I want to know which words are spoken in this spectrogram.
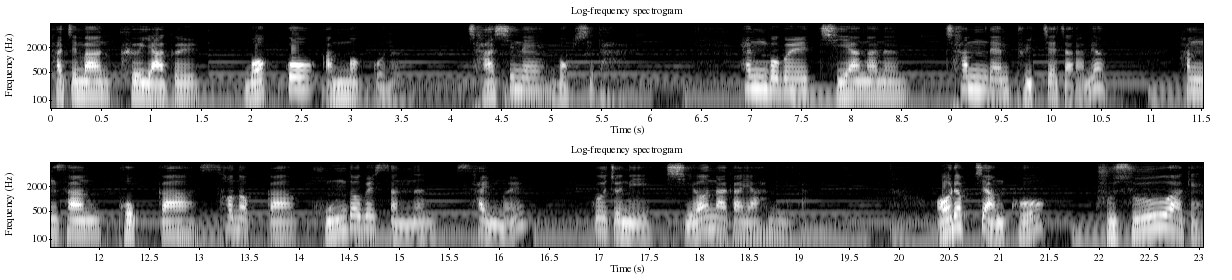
하지만 그 약을 먹고 안 먹고는 자신의 몫이다. 행복을 지향하는 참된 불제자라면 항상 복과 선업과 공덕을 쌓는 삶을 꾸준히 지어나가야 합니다. 어렵지 않고 구수하게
